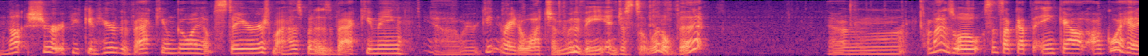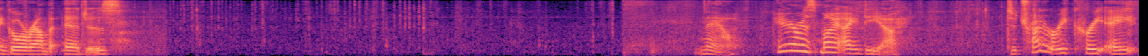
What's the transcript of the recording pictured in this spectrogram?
I'm not sure if you can hear the vacuum going upstairs. My husband is vacuuming. Uh, we're getting ready to watch a movie in just a little bit. Um, I might as well, since I've got the ink out, I'll go ahead and go around the edges. Now, here is my idea to try to recreate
